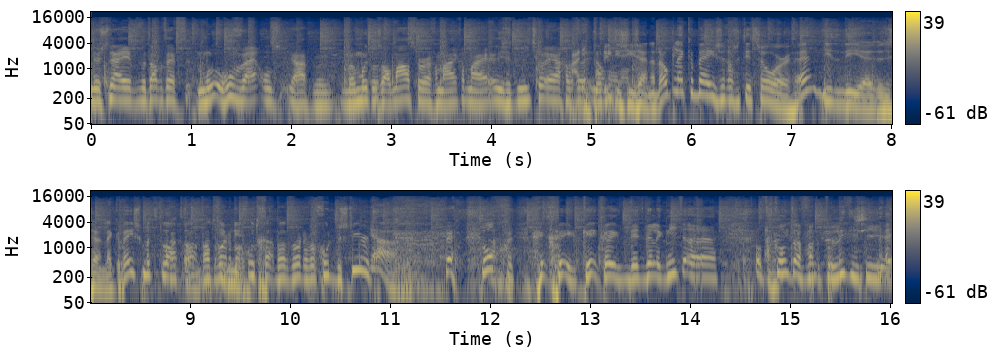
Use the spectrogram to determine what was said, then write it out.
Dus nee, wat dat betreft hoeven wij ons... Ja, we, we moeten ons allemaal zorgen maken, maar is het niet zo erg... als Maar die in politici zijn dan ook lekker bezig als ik dit zo hoor. Hè? Die, die, eh, die zijn lekker bezig met het land. Wat, wat, worden we goed, wat worden we goed bestuurd? Ja, toch? ik, ik- ik- dit wil ik niet eh, op de konto van de politici eh,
